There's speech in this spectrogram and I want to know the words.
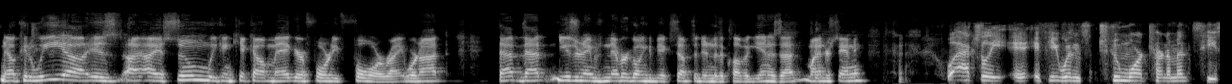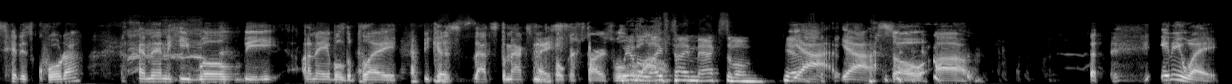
now can we? Uh, is I, I assume we can kick out Mager forty four, right? We're not that that username is never going to be accepted into the club again. Is that my understanding? Well, actually, if he wins two more tournaments, he's hit his quota, and then he will be unable to play because that's the maximum Nice. Poker Stars will we have a lifetime maximum. Yeah, yeah. So, um, anyway,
